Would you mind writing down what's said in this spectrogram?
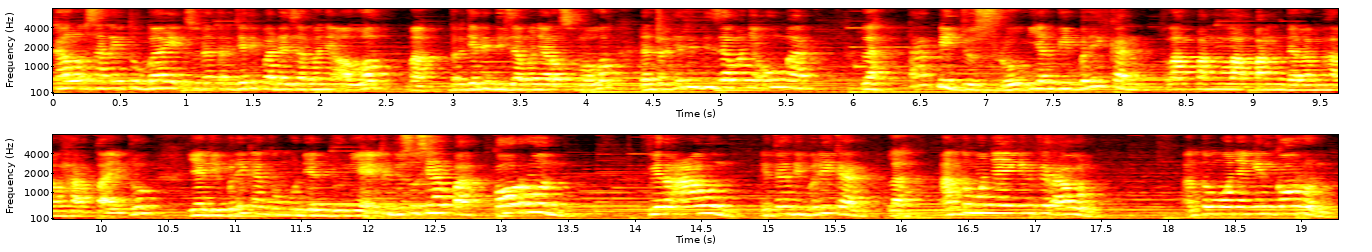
Kalau sana itu baik sudah terjadi pada zamannya Allah, mah terjadi di zamannya Rasulullah dan terjadi di zamannya Umar. Lah, tapi justru yang diberikan lapang-lapang dalam hal harta itu, yang diberikan kemudian dunia itu justru siapa? Korun, Fir'aun, itu yang diberikan. Lah, antum mau nyayangin Fir'aun, antum mau nyayangin Korun,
